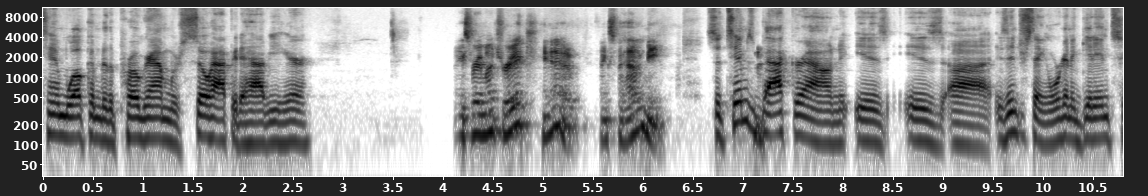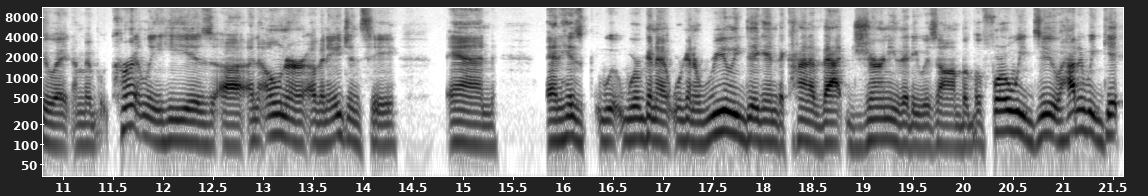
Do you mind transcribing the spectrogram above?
Tim, welcome to the program. We're so happy to have you here. Thanks very much, Rick. Yeah, thanks for having me. So Tim's background is is uh, is interesting, and we're going to get into it. I mean, currently he is uh, an owner of an agency, and and his we're gonna we're gonna really dig into kind of that journey that he was on. But before we do, how did we get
